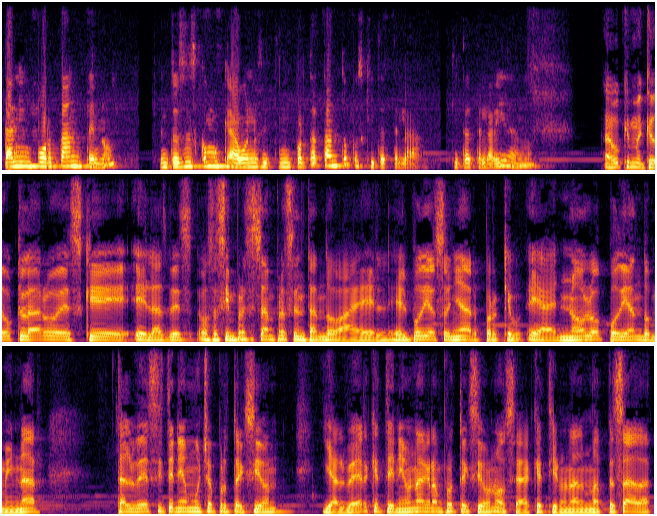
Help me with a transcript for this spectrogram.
tan importante, ¿no? Entonces como que, ah, bueno, si te importa tanto, pues quítate la, quítate la vida, ¿no? Algo que me quedó claro es que eh, las veces, o sea, siempre se están presentando a él. Él podía soñar porque eh, no lo podían dominar. Tal vez sí tenía mucha protección y al ver que tenía una gran protección, o sea, que tiene un alma pesada,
